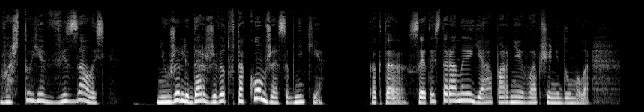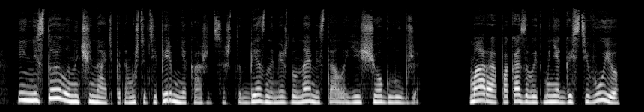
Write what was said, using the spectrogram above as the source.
Во что я ввязалась? Неужели Дар живет в таком же особняке? Как-то с этой стороны я о парне вообще не думала. И не стоило начинать, потому что теперь мне кажется, что бездна между нами стала еще глубже. Мара показывает мне гостевую,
